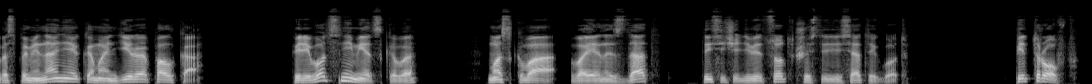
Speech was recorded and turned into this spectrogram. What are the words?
Воспоминания командира полка. Перевод с немецкого. Москва, военный сдат, 1960 год. Петров,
